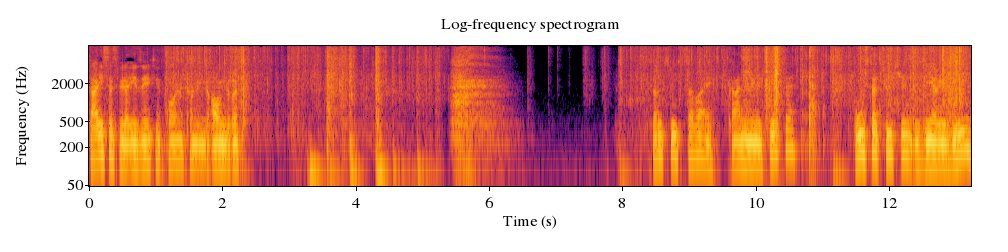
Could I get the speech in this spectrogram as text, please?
da ist es wieder. Ihr seht hier vorne schon den grauen Griff. Sonst nichts dabei. Keine limitierte. Booster-Tütchen, Serie 7.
